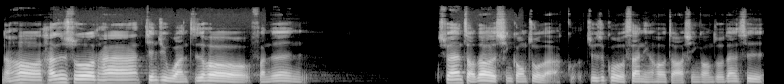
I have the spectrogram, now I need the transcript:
然后他是说，他检举完之后，反正虽然找到了新工作了，就是过了三年后找到新工作，但是。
